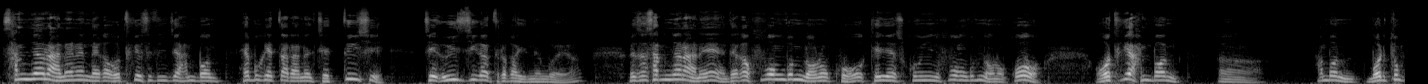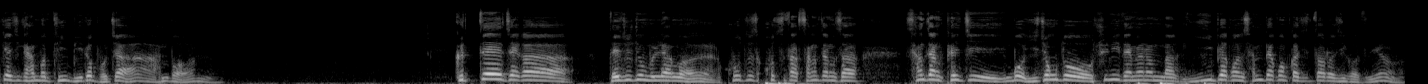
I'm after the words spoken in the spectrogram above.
3년 안에는 내가 어떻게 해서든지 한번 해보겠다라는 제 뜻이, 제 의지가 들어가 있는 거예요. 그래서 3년 안에 내가 후원금 넣어놓고, KS 코인 후원금 넣어놓고, 어떻게 한번, 어, 한번 머리통 깨지게 한번 뒤 밀어 보자, 한번. 그때 제가 대주주 물량을 코스닥 상장사 상장 폐지 뭐 이 정도 순위 되면은 막 200원, 300원까지 떨어지거든요.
